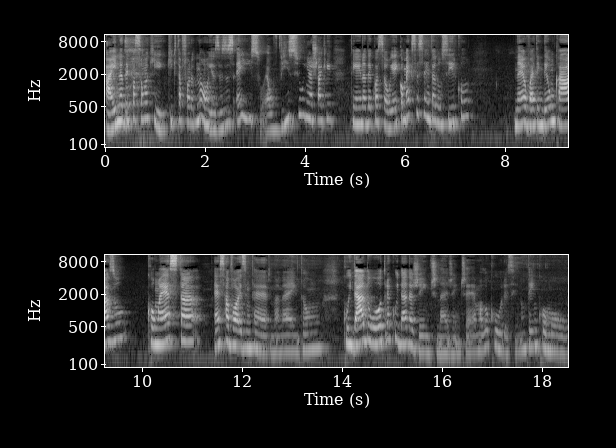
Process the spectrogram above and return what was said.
a inadequação aqui, o que que tá fora? Não, e às vezes é isso, é o vício em achar que tem a inadequação. E aí, como é que você senta no círculo, né? Vai atender um caso com esta essa voz interna, né? Então, cuidar do outro é cuidar da gente, né, gente? É uma loucura, assim. Não tem como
